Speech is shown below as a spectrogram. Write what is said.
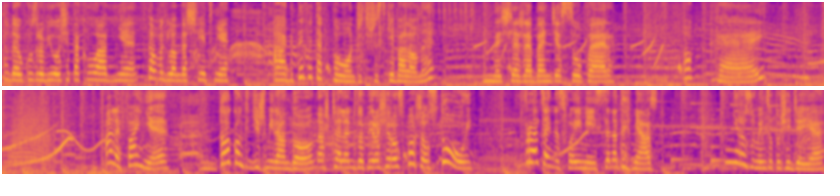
W pudełku zrobiło się tak ładnie. To wygląda świetnie. A gdyby tak połączyć wszystkie balony? Myślę, że będzie super. Okej. Ale fajnie. Dokąd idziesz, Mirando? Nasz challenge dopiero się rozpoczął. Stój! Wracaj na swoje miejsce natychmiast. Nie rozumiem, co tu się dzieje.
